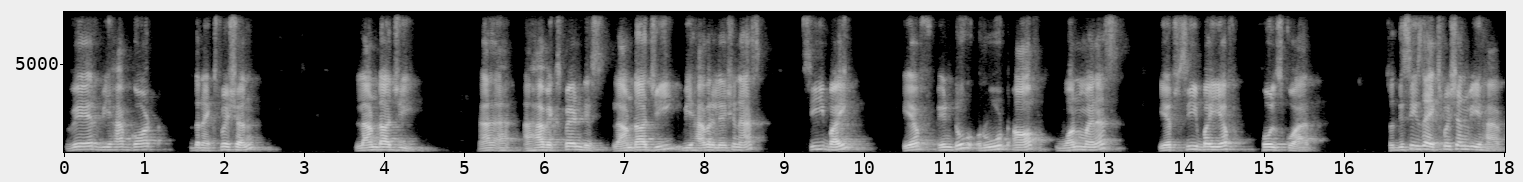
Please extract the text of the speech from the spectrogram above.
where we have got the expression lambda g. I have explained this lambda g, we have a relation as c by f into root of 1 minus fc by f whole square. So this is the expression we have.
